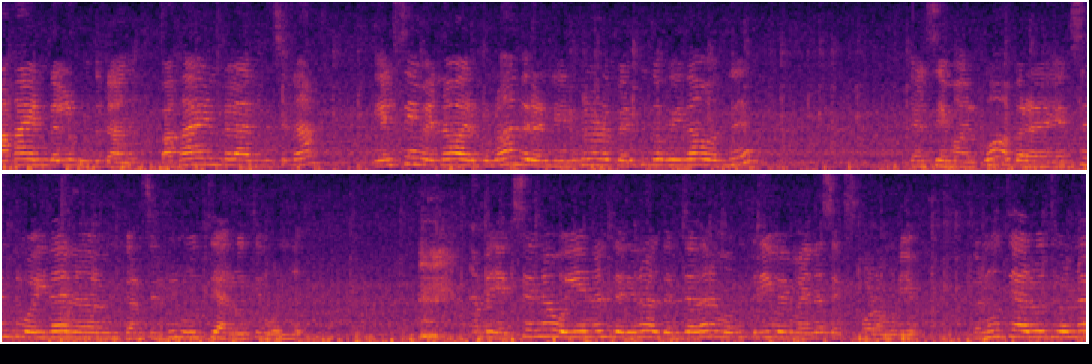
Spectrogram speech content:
பகா எண்கள்னு கொடுத்துட்டாங்க. பகா எண்களாக இருந்துச்சுன்னா எல்சியம் என்னவாக இருக்குன்னா அந்த ரெண்டு எண்களோட பெருக்கு தொகை தான் வந்து எல்சியமாக இருக்கும். அப்புறம் எக்ஸ் இன்ட்டு ஒய் தான் என்ன கிடச்சிருக்கு? நூற்றி அறுபத்தி ஒன்று அப்போ எக்ஸ் என்ன ஒய் என்னன்னு தெரியணும். அது தெரிஞ்சால் தான் நம்ம வந்து த்ரீ ஒய் மைனஸ் எக்ஸ் போட முடியும். இப்போ நூற்றி அறுபத்தி ஒன்று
